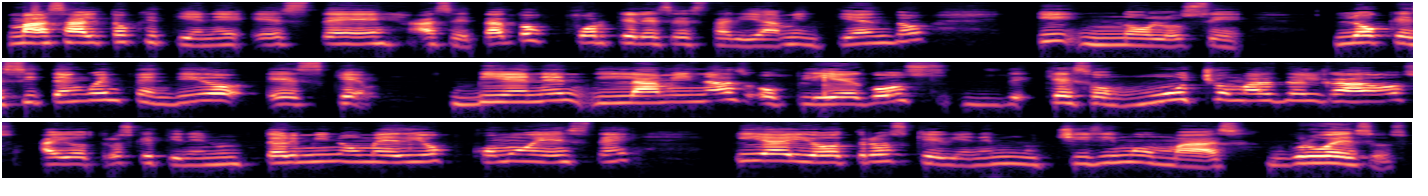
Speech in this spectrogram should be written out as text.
más alto que tiene este acetato, porque les estaría mintiendo y no lo sé. Lo que sí tengo entendido es que vienen láminas o pliegos que son mucho más delgados, hay otros que tienen un término medio como este y hay otros que vienen muchísimo más gruesos.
